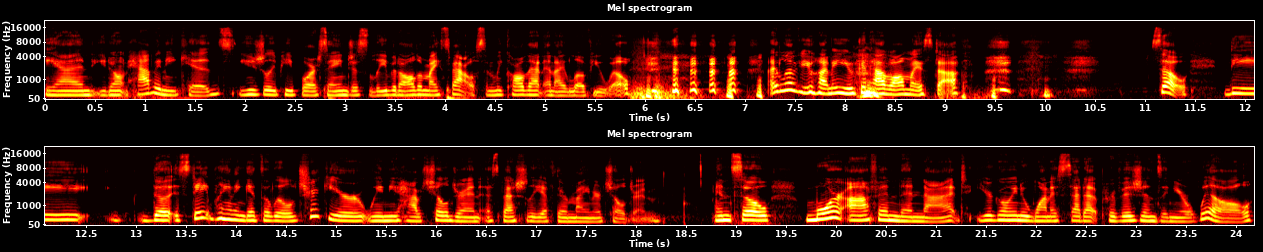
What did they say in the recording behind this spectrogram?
and you don't have any kids, usually people are saying, just leave it all to my spouse. And we call that an I love you will. I love you, honey. You can have all my stuff. so the the estate planning gets a little trickier when you have children, especially if they're minor children. And so, more often than not, you're going to want to set up provisions in your will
